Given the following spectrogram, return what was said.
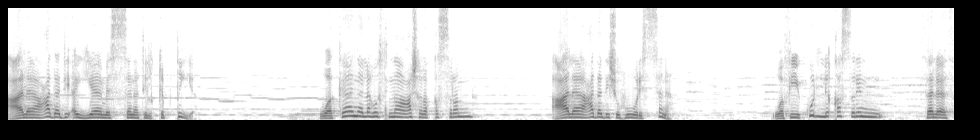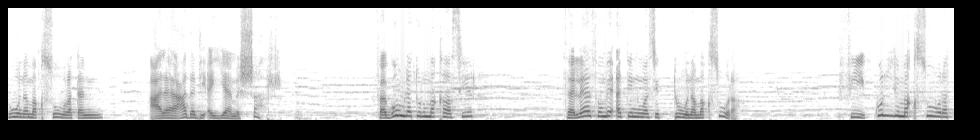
على عدد أيام السنة القبطية وكان له اثنا عشر قصرا على عدد شهور السنة وفي كل قصر ثلاثون مقصورة على عدد أيام الشهر. فجملة المقاصير ثلاثمائة وستون مقصورة. في كل مقصورة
